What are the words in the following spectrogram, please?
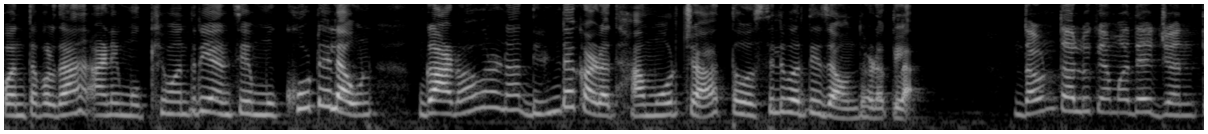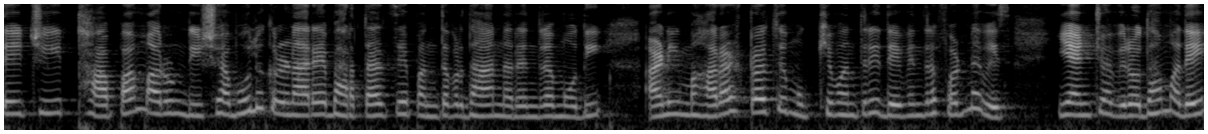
पंतप्रधान आणि मुख्यमंत्री यांचे मुखोटे लावून गाढवावरनं धिंड काढत हा मोर्चा तहसीलवरती जाऊन धडकला. दौंड तालुक्यामध्ये जनतेची थापा मारून दिशाभूल करणारे भारताचे पंतप्रधान नरेंद्र मोदी आणि महाराष्ट्राचे मुख्यमंत्री देवेंद्र फडणवीस यांच्या विरोधामध्ये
